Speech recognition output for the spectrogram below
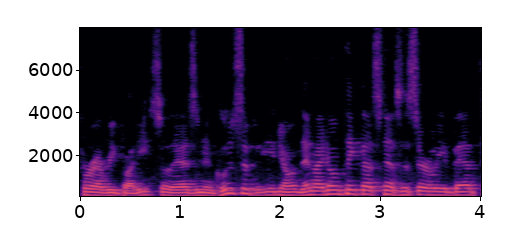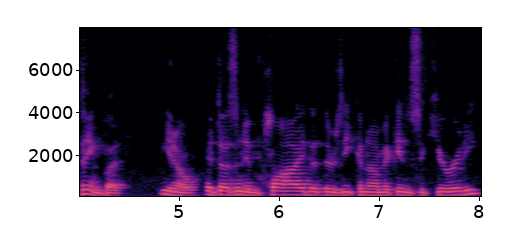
for everybody. So as an inclusive, you know, then I don't think that's necessarily a bad thing. But you know, it doesn't imply that there's economic insecurity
